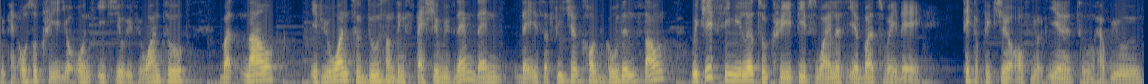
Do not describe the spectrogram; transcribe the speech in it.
You can also create your own EQ if you want to. But now, if you want to do something special with them, then there is a feature called Golden Sound, which is similar to Creative's wireless earbuds where they take a picture of your ear to help you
